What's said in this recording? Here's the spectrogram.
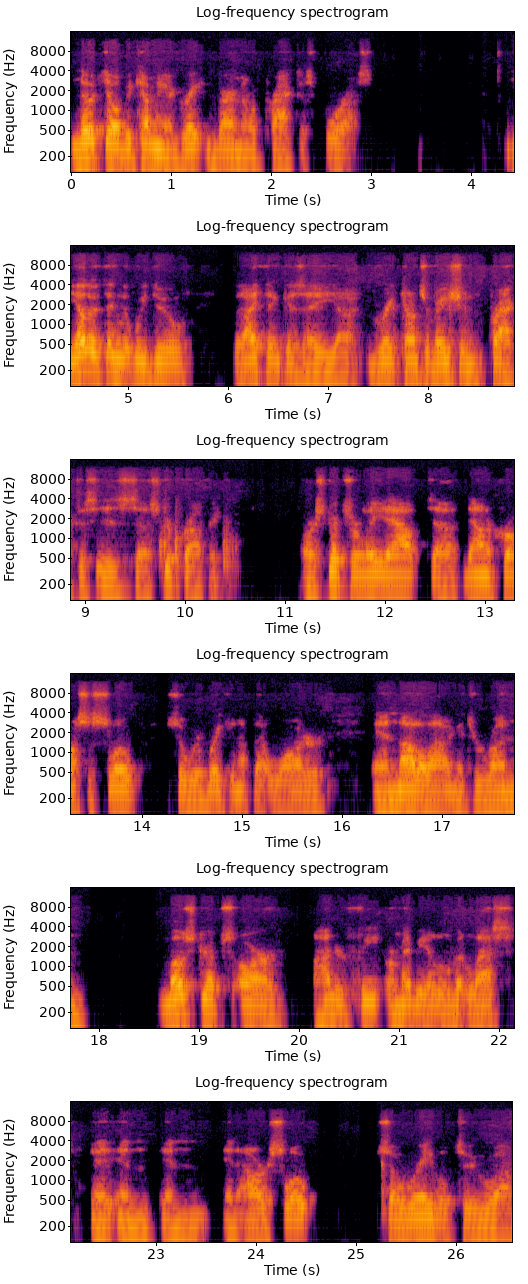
no-till becoming a great environmental practice for us. The other thing that we do that I think is a uh, great conservation practice is uh, strip cropping. Our strips are laid out uh, down across the slope, so we're breaking up that water and not allowing it to run. Most strips are 100 feet or maybe a little bit less in in in our slope, so we're able to uh,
